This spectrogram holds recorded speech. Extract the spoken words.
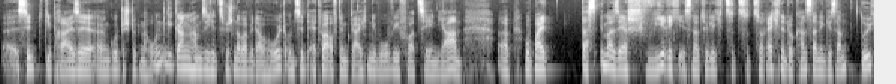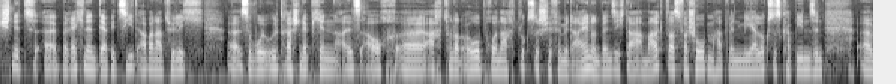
äh, sind die Preise ein gutes Stück nach unten gegangen, haben sich inzwischen aber wieder erholt und sind etwa auf dem gleichen Niveau wie vor zehn Jahren. Äh, wobei das immer sehr schwierig ist natürlich zu, zu, zu rechnen. Du kannst einen Gesamtdurchschnitt äh, berechnen, der bezieht aber natürlich äh, sowohl Ultraschnäppchen als auch äh, 800 Euro pro Nacht Luxusschiffe mit ein. Und wenn sich da am Markt was verschoben hat, wenn mehr Luxuskabinen sind, äh,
